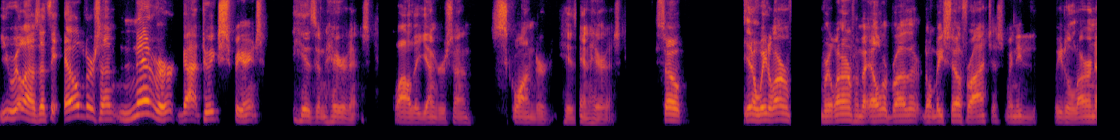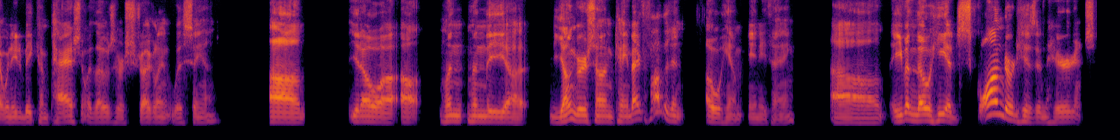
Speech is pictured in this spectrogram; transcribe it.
you realize that the elder son never got to experience his inheritance, while the younger son squandered his inheritance. So you know, we learn we learn from the elder brother. Don't be self righteous. We need we need to learn that we need to be compassionate with those who are struggling with sin. Um, you know, uh, uh, when when the uh, younger son came back, the father didn't owe him anything, uh, even though he had squandered his inheritance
